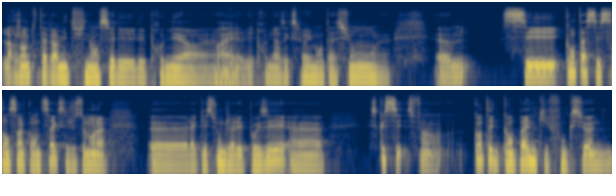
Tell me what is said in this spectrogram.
L'argent qui t'a permis de financer les, les premières euh, les premières expérimentations. Euh, c'est quand t'as ces 150 sacs, c'est justement la la question que j'allais poser. Est-ce que c'est, enfin, quand t'as une campagne qui fonctionne,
